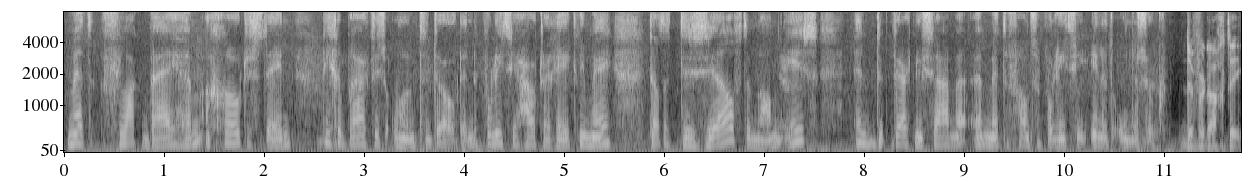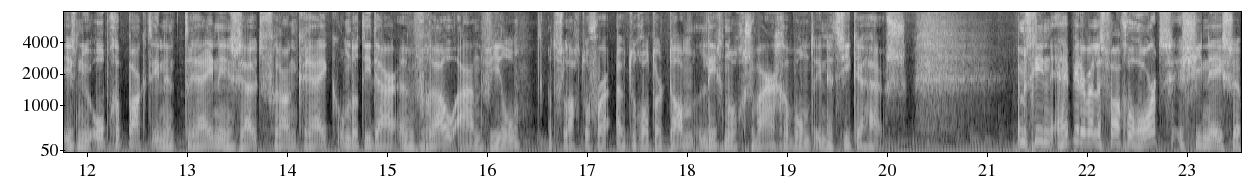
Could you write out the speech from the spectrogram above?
met vlakbij hem een grote steen die gebruikt is om hem te doden. En de politie houdt er rekening mee dat het dezelfde man is... en werkt nu samen eh, met de Franse politie in het onderzoek. De verdachte is nu opgepakt in een trein in Zuid-Frankrijk... omdat hij daar een vrouw aanviel. Het slachtoffer uit Rotterdam ligt nog zwaar gewond in het ziekenhuis. En misschien heb je er wel eens van gehoord. Chinese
